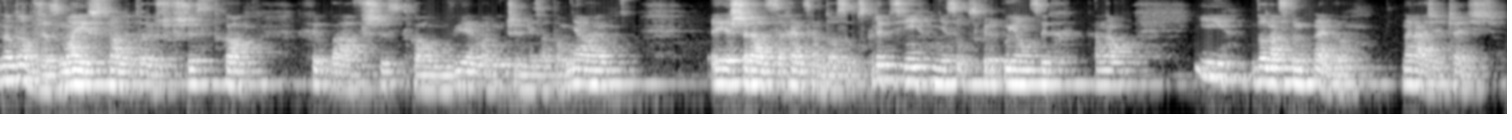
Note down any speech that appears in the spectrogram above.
No dobrze, z mojej strony to już wszystko. Chyba wszystko mówiłem, o niczym nie zapomniałem. Jeszcze raz zachęcam do subskrypcji niesubskrybujących kanał i do następnego. Na razie, cześć.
